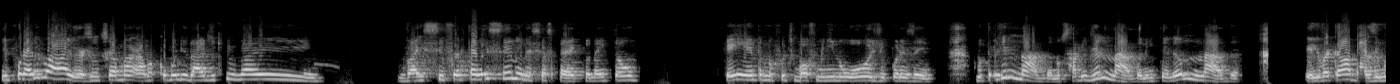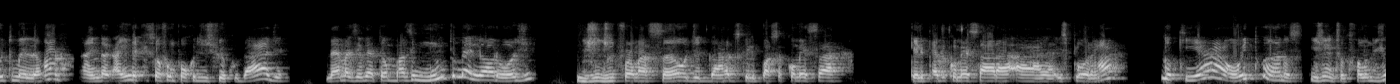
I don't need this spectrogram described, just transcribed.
E por aí vai. A gente é uma, é uma comunidade que vai, vai se fortalecendo nesse aspecto. Né? Então, quem entra no futebol feminino hoje, por exemplo, não teve nada, não sabe de nada, não entendeu nada. Ele vai ter uma base muito melhor, ainda, ainda que sofra um pouco de dificuldade, né? mas ele vai ter uma base muito melhor hoje de, de informação, de dados que ele possa começar, que ele pode começar a, a explorar do que há oito anos. E, gente, eu tô falando de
